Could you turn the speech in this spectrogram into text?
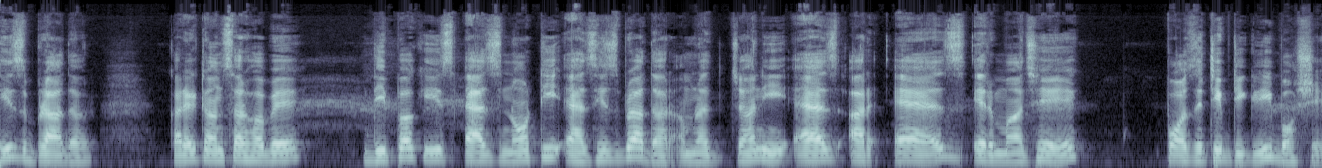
his brother correct answer হবে Deepak is as naughty as his brother আমরা জানি অ্যাজ আর অ্যাজ এর মাঝে পজিটিভ ডিগ্রি বসে।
